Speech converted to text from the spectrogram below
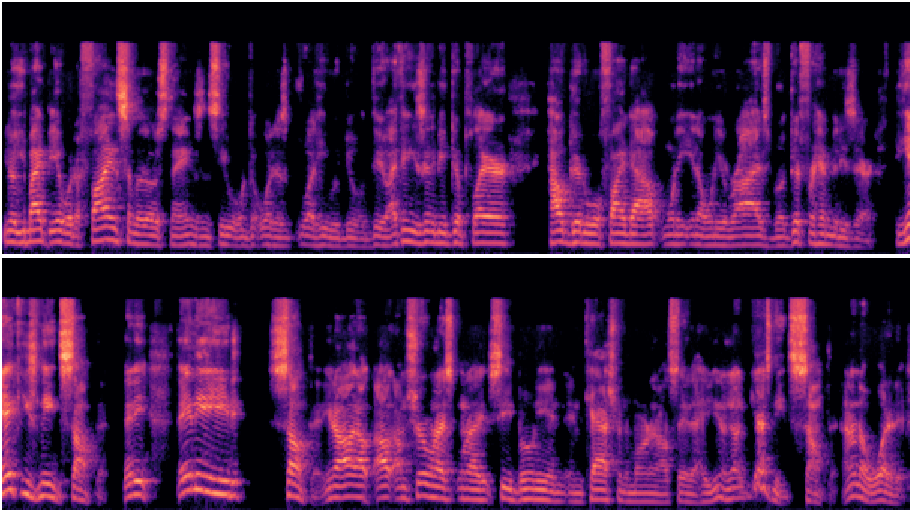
you know, you might be able to find some of those things and see what what is what he would be able to do. I think he's going to be a good player. How good we'll find out when he, you know, when he arrives. But good for him that he's there. The Yankees need something. They need they need something. You know, i am sure when I when I see Booney and, and Cashman tomorrow, I'll say that hey, you know, you guys need something. I don't know what it is,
